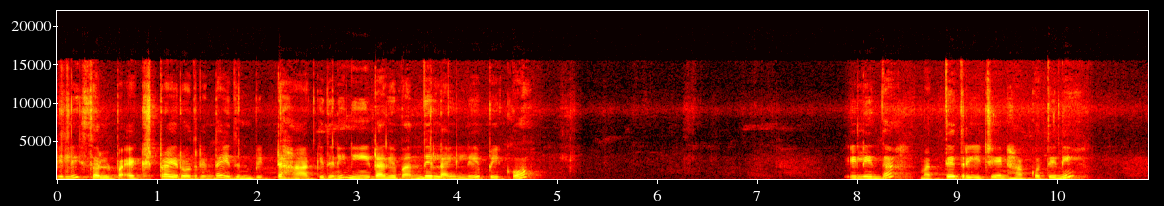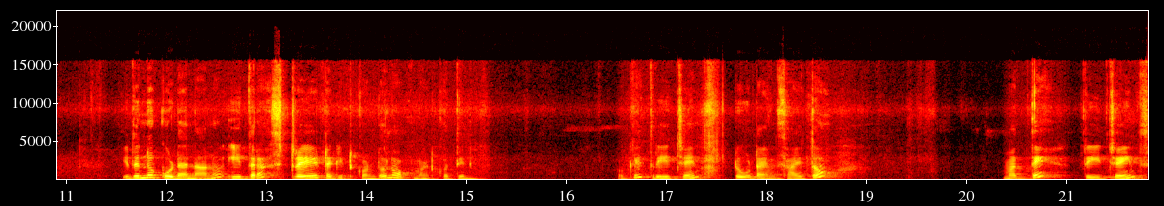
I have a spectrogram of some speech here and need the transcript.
ಇಲ್ಲಿ ಸ್ವಲ್ಪ ಎಕ್ಸ್ಟ್ರಾ ಇರೋದ್ರಿಂದ ಇದನ್ನು ಬಿಟ್ಟು ಹಾಕಿದ್ದೀನಿ ನೀಟಾಗಿ ಬಂದಿಲ್ಲ ಇಲ್ಲಿ ಪೀಕೋ. ಇಲ್ಲಿಂದ ಮತ್ತೆ ತ್ರೀ ಚೈನ್ ಹಾಕ್ಕೋತೀನಿ. ಇದನ್ನು ಕೂಡ ನಾನು ಈ ಥರ ಸ್ಟ್ರೇಟಾಗಿ ಇಟ್ಕೊಂಡು ಲಾಕ್ ಮಾಡ್ಕೋತೀನಿ. Okay three chain two times ಆಯಿತು. ಮತ್ತು ತ್ರೀ ಚೈನ್ಸ್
